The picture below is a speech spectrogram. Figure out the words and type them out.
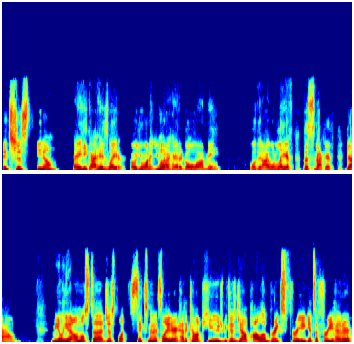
it's just you know Hey, he got his later. Oh, you want it? You want to Well- head a goal on me? Well, then I will layeth the smacketh down. Amelia almost uh, just what six minutes later had to come up huge because João Paulo breaks free, gets a free header.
